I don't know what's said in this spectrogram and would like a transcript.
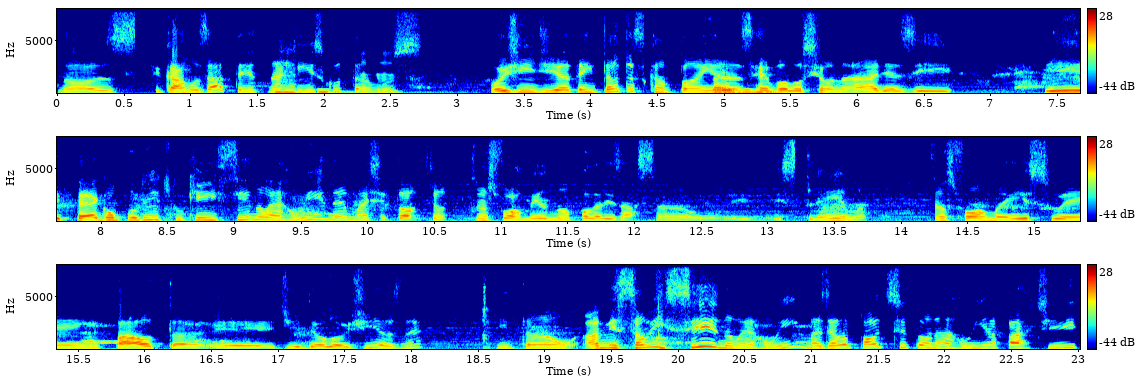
nós ficarmos atentos na quem uhum. escutamos. Uhum. Hoje em dia tem tantas campanhas uhum. revolucionárias e, e pegam um político que em si não é ruim, né, mas se transforma ele numa polarização extrema, transforma isso em pauta eh, de ideologias, né? Então, a missão em si não é ruim, mas ela pode se tornar ruim a partir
